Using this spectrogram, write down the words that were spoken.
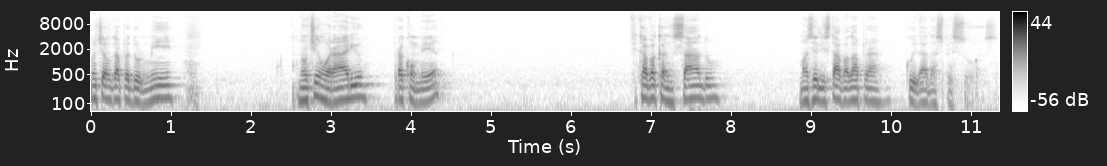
não tinha lugar para dormir, não tinha horário para comer, ficava cansado, mas ele estava lá para cuidar das pessoas,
